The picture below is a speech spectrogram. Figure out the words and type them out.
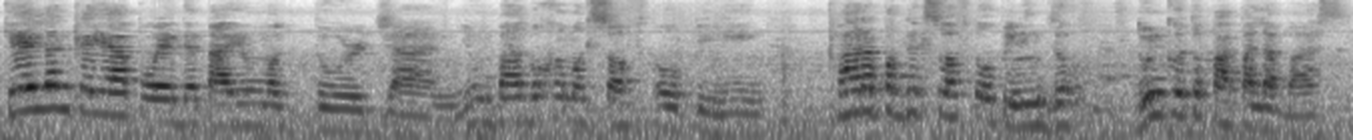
Kailan kaya pwede tayong mag-tour dyan? Yung bago ka mag-soft opening. Para pag nag-soft opening, do, dun ko to papalabas.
